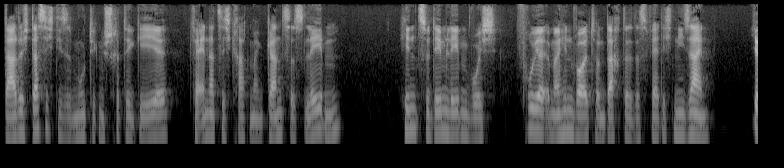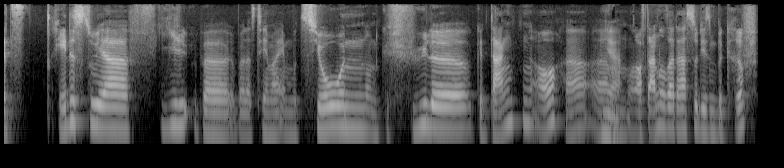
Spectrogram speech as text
dadurch, dass ich diese mutigen Schritte gehe, verändert sich gerade mein ganzes Leben hin zu dem Leben, wo ich früher immer hin wollte und dachte, das werde ich nie sein. Jetzt redest du ja viel über, über das Thema Emotionen und Gefühle, Gedanken auch. Ja? Ähm, ja. Und auf der anderen Seite hast du diesen Begriff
